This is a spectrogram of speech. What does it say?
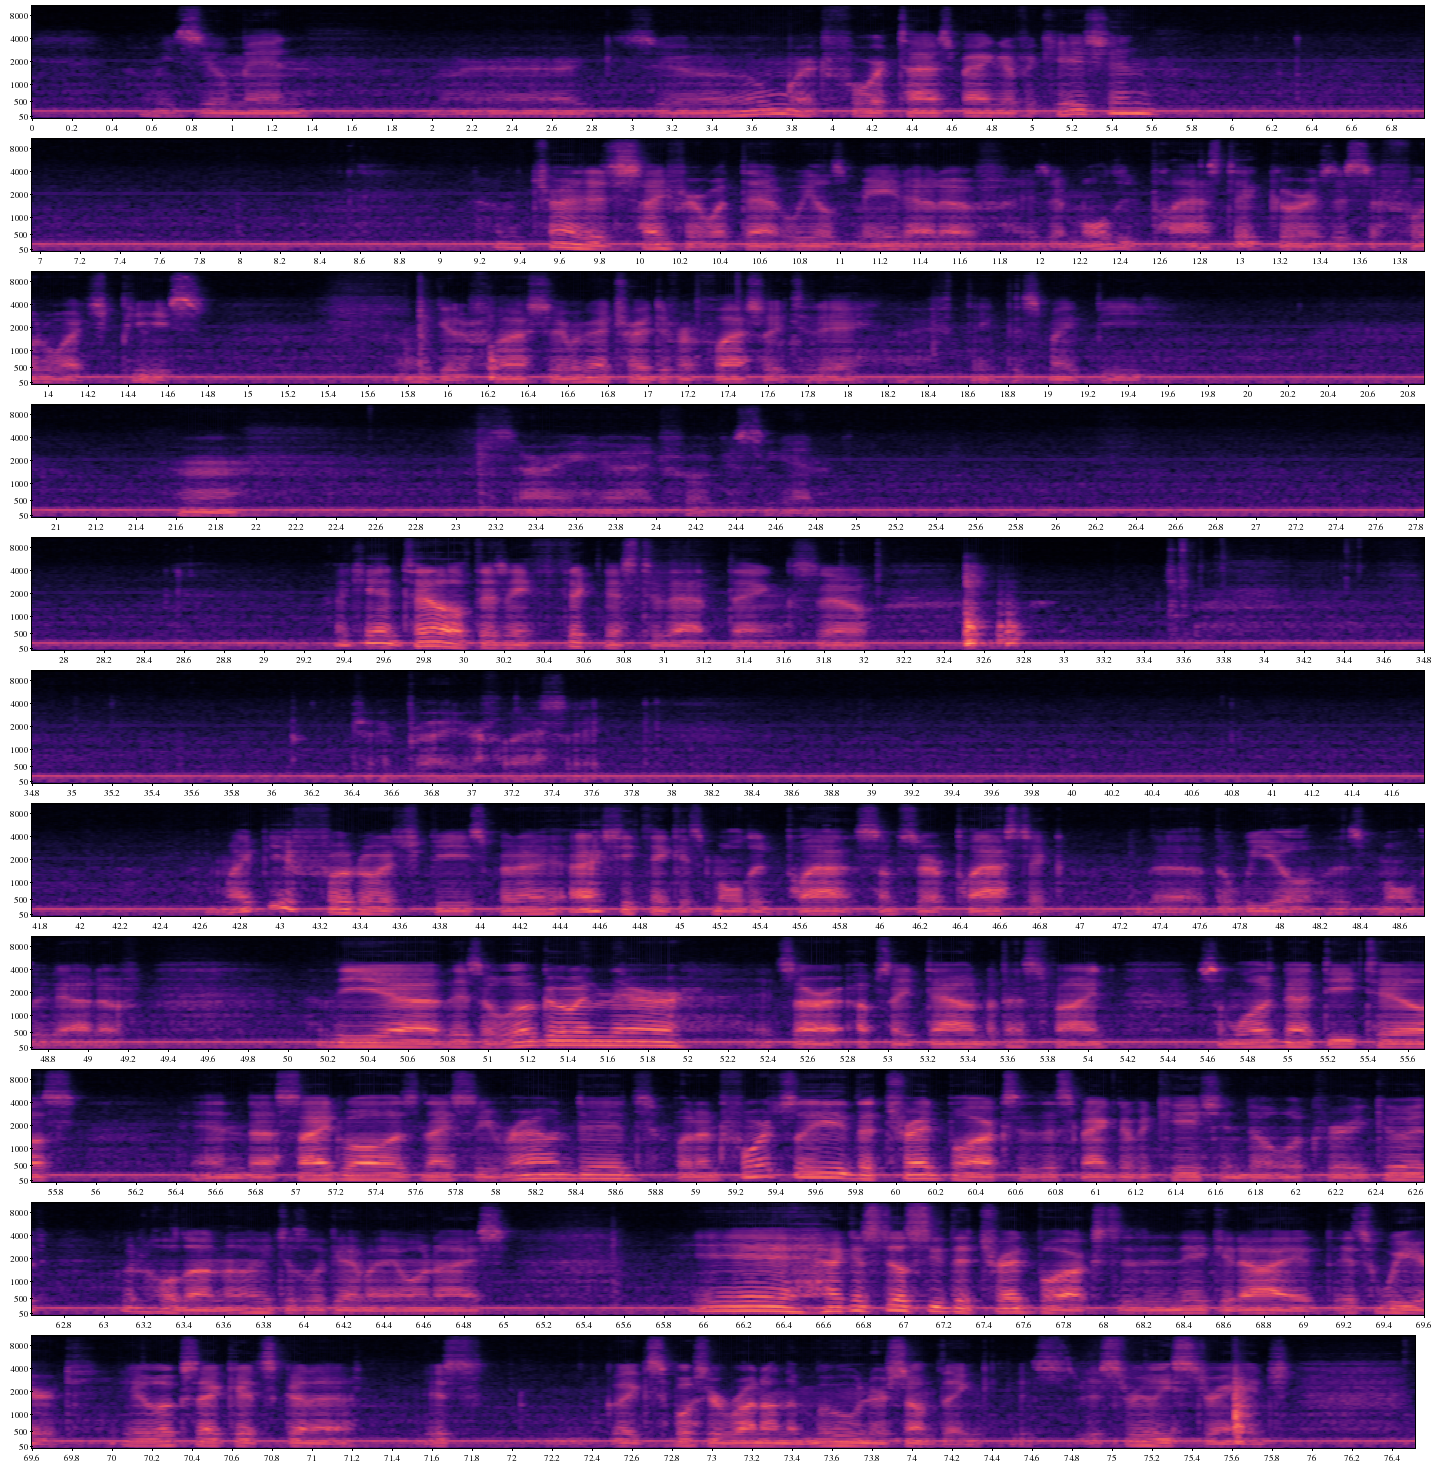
Let me zoom in. Zoom, we're at four times magnification. I'm trying to decipher what that wheel's made out of. Is it molded plastic or is this a photo etched piece? Let me get a flashlight. We're going to try a different flashlight today. I think this might be... Hmm. Sorry, go ahead, focus again. I can't tell if there's any thickness to that thing, so... Try brighter flashlight. Might be a photo etch piece, but I actually think it's molded plat some sort of plastic. The the wheel is molded out of. The uh, there's a logo in there. It's our upside down, but that's fine. Some lug nut details and the sidewall is nicely rounded but unfortunately the tread blocks of this magnification don't look very good. But hold on let me just look at my own eyes. Yeah I can still see the tread blocks to the naked eye. It's weird. It looks like it's gonna it's like supposed to run on the moon or something. It's, it's really strange.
